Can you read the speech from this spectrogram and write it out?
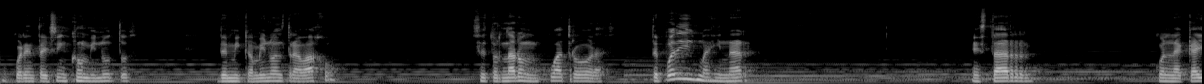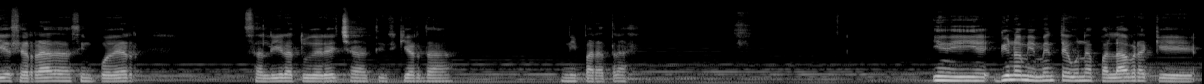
o 45 minutos de mi camino al trabajo se tornaron cuatro horas. ¿Te puedes imaginar estar con la calle cerrada sin poder salir a tu derecha, a tu izquierda, ni para atrás? Y vino a mi mente una palabra que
